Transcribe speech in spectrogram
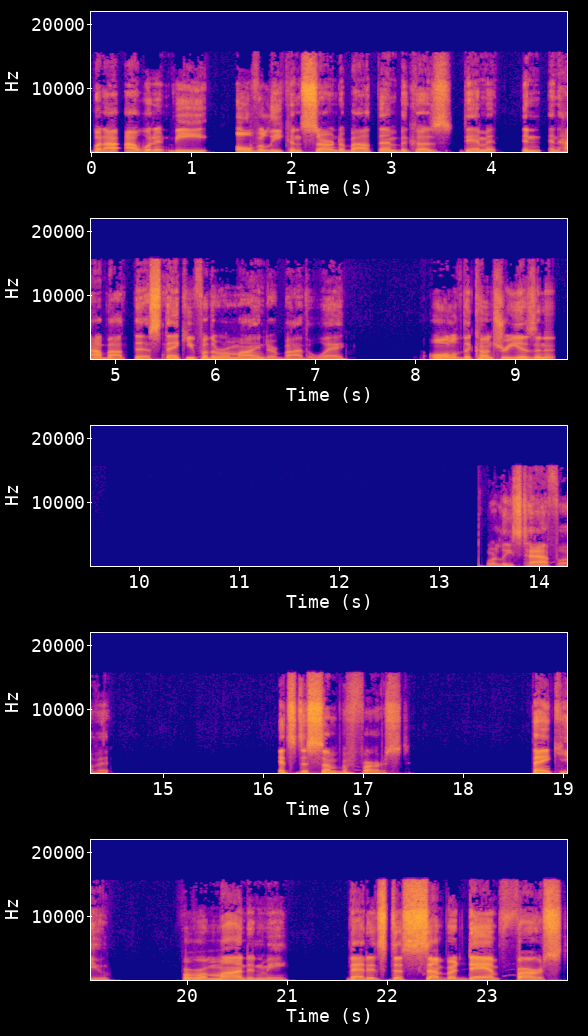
but I, I wouldn't be overly concerned about them because, damn it. And, and how about this? Thank you for the reminder, by the way. All of the country isn't, or at least half of it. It's December 1st. Thank you for reminding me that it's December damn first.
